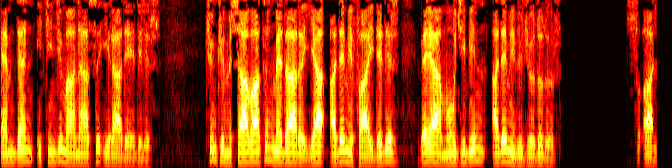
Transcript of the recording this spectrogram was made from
emden ikinci manası irade edilir. Çünkü müsavatın medarı ya ademi faydedir veya mucibin ademi vücududur. Sual:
